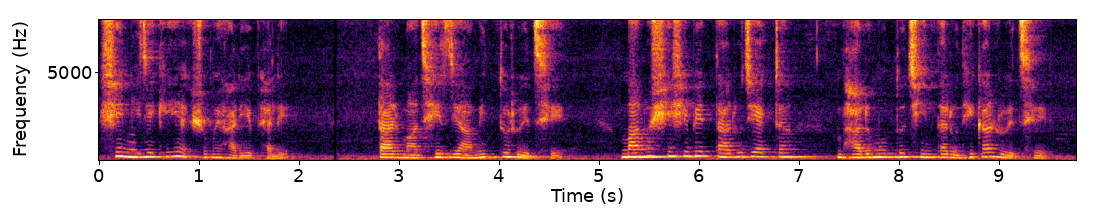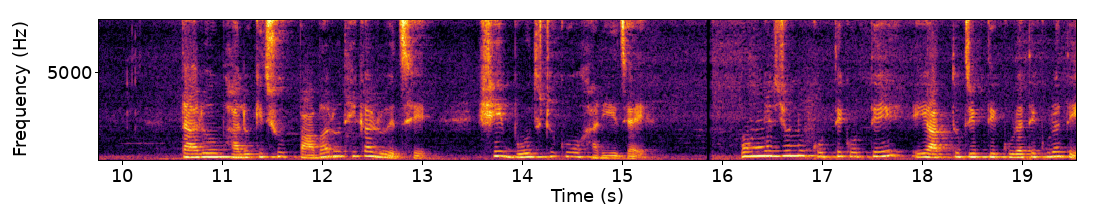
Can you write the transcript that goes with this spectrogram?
সে নিজেকেই একসময় হারিয়ে ফেলে। তার মাঝের যে আমিত্ব রয়েছে, মানুষ হিসেবে তারও যে একটা ভালো মন্দ চিন্তার অধিকার রয়েছে, তারও ভালো কিছু পাবার অধিকার রয়েছে সেই বোধটুকুও হারিয়ে যায়। অন্যের জন্য করতে করতে, এই আত্মতৃপ্তি কুড়াতে কুড়াতে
